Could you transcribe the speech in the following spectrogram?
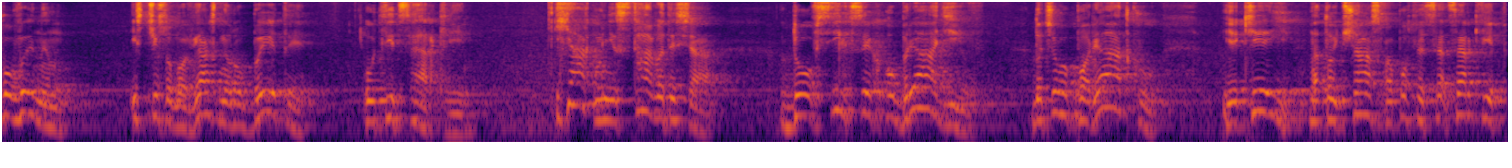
повинен і чи зобов'язаний робити у цій церкві? Як мені ставитися до всіх цих обрядів, до цього порядку, який на той час в апостолі церкві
